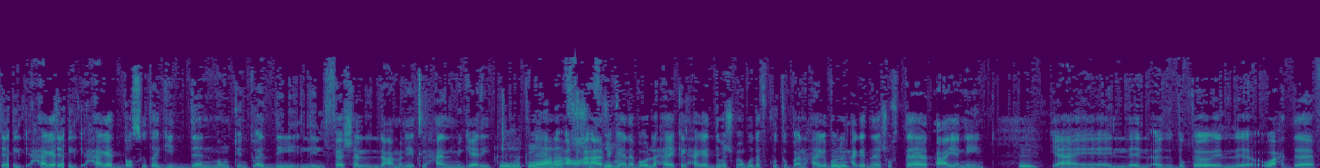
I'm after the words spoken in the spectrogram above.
تلج حاجات تلج حاجات بسيطة جدا ممكن تؤدي للفشل لعملية الحقن المجهري وما تعرفش على فكرة فيها. أنا بقول لحضرتك الحاجات دي مش موجودة في كتب أنا حاجة بقول. لحضرتك أنا شفتها في عيانين. يعني ال- ال- الدكتور ال- واحدة في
